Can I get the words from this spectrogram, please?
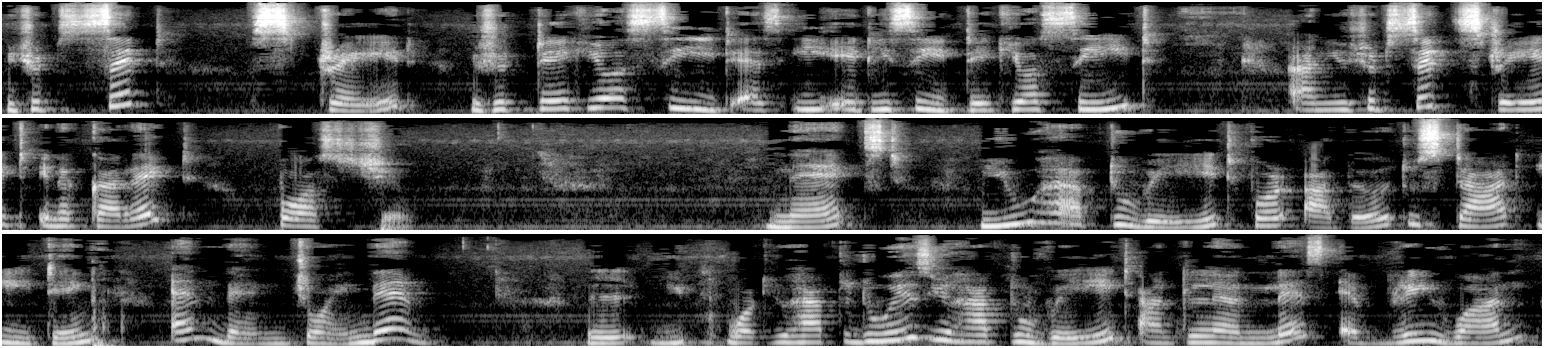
You should sit straight. You should take your seat, S E A T C, take your seat and you should sit straight in a correct posture. Next, you have to wait for other to start eating and then join them. What you have to do is you have to wait until unless everyone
